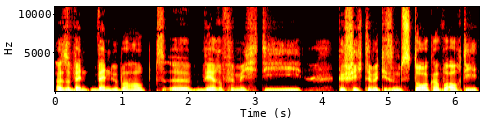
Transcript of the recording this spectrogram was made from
Also wenn, wenn überhaupt, äh, wäre für mich die Geschichte mit diesem Stalker, wo auch die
